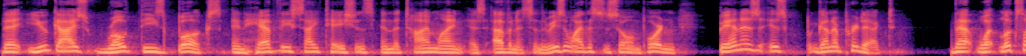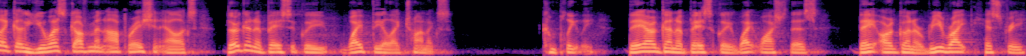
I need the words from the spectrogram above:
that you guys wrote these books and have these citations and the timeline as evidence. And the reason why this is so important, Bannon is, is going to predict that what looks like a U.S. government operation, Alex, they're going to basically wipe the electronics completely. They are going to basically whitewash this. They are going to rewrite history.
